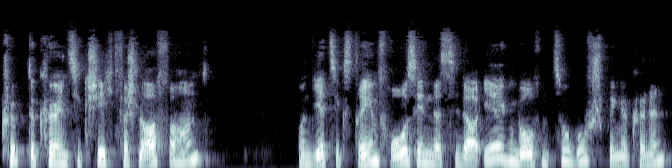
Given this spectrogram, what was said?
Cryptocurrency-Geschichte verschlafen haben und jetzt extrem froh sind, dass sie da irgendwo auf den Zug aufspringen können,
